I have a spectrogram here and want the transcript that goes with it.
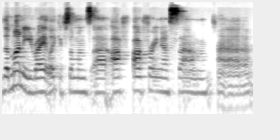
the money right? Like if someone's uh, off, offering us um, uh,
